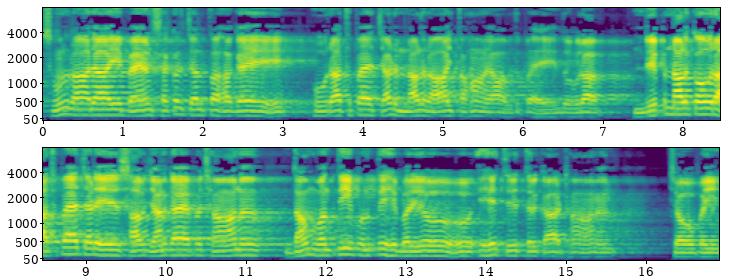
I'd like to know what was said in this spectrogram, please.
ਸੁਨ ਰਾਜਾਏ ਬੈਣ ਸਕਲ ਚਲਤਾ ਗਏ। ਹੋ ਰਥ ਪੈ ਚੜ ਨਲ ਰਾਜ ਤਹਾਂ ਆਵਤ ਭੈ ਦੋਹਰਾ। ਨਿਰਪ ਨਲ ਕੋ ਰਥ ਪੈ ਚੜੇ ਸਭ ਜਨ ਗਏ ਪਛਾਨ। ਦਮਵੰਤੀ ਪੁਨ ਤੇ ਬਰਿਓ, ਇਹ ਚਰਿਤ੍ਰ ਕਾ ਠਾਨ। ਚਉਪਈ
